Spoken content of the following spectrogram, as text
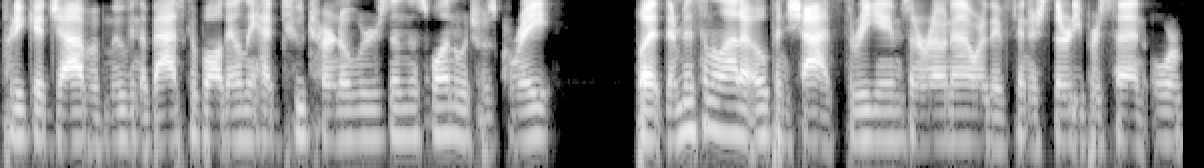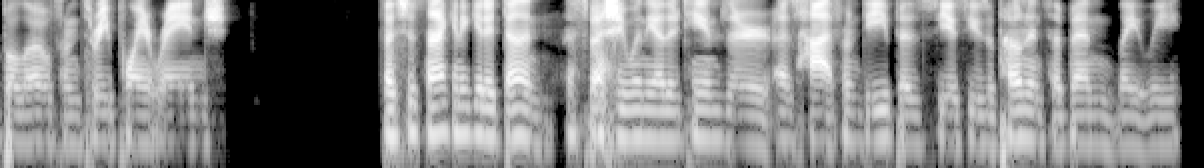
pretty good job of moving the basketball. They only had two turnovers in this one, which was great. But they're missing a lot of open shots. Three games in a row now where they've finished 30% or below from three point range. That's just not going to get it done, especially when the other teams are as hot from deep as CSU's opponents have been lately.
